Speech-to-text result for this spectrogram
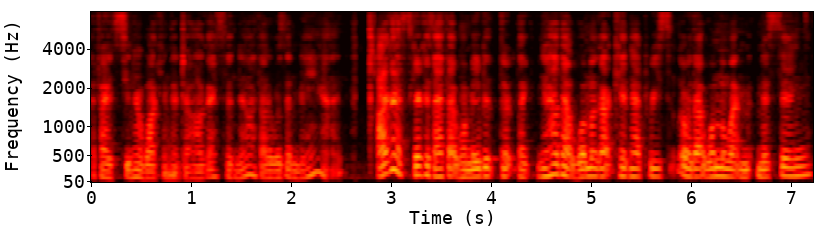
if I'd seen her walking the dog. I said, no, I thought it was a man. I got scared because I thought, well, maybe, like, you know how that woman got kidnapped recently, or that woman went missing?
